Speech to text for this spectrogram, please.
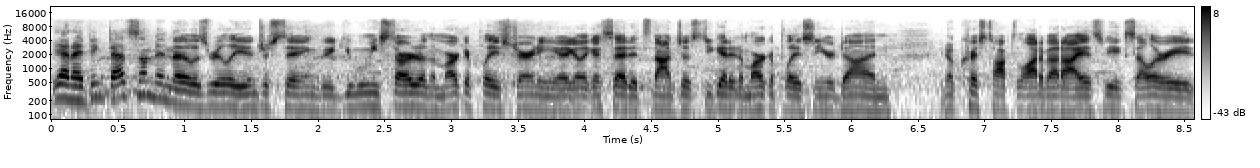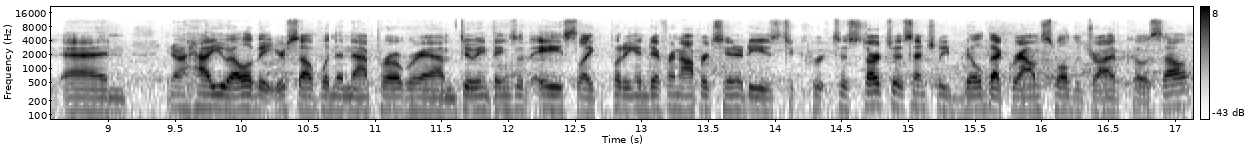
Yeah, and I think that's something that was really interesting. When we started on the marketplace journey, like I said, it's not just you get in a marketplace and you're done. You know, Chris talked a lot about ISV Accelerate and you know how you elevate yourself within that program, doing things with ACE, like putting in different opportunities to, to start to essentially build that groundswell to drive co-sell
